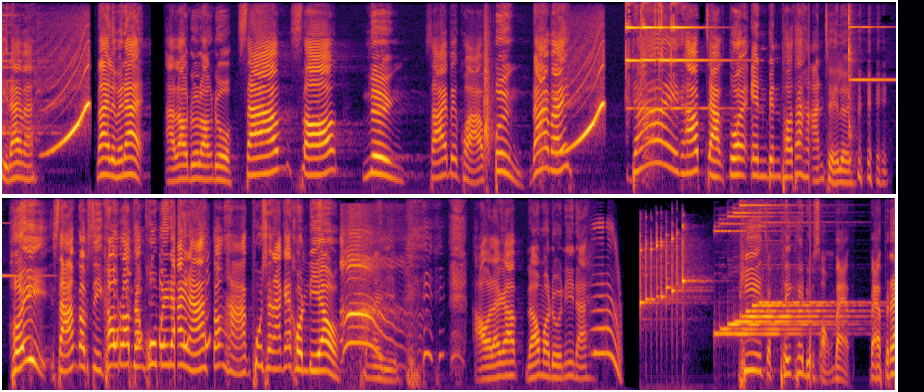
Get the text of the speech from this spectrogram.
4 ได้ไหม ได้หรือไม่ได้ อ่าลองดูลองดู 3 2 1 ซ้ายไปขวาปึ้ง ได้ไหม ได้ครับจากตัว N เป็นทอทหารเฉยเลย เฮ้ย 3 กับ 4 เข้ารอบทั้งคู่ไม่ได้นะ ต้องหาผู้ชนะแค่คนเดียวทำไงดี เอาแล้วครับ น้องมาดูนี่นะ พี่จะพลิกให้ดู 2 แบบ แบบแร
